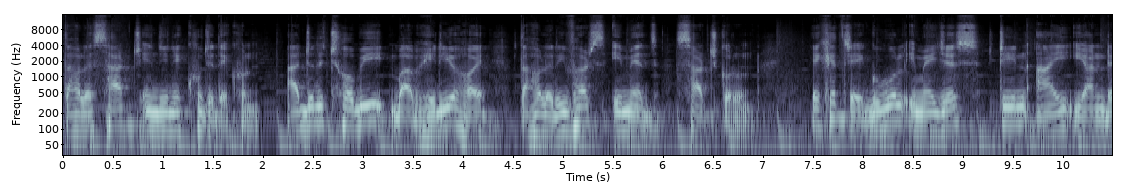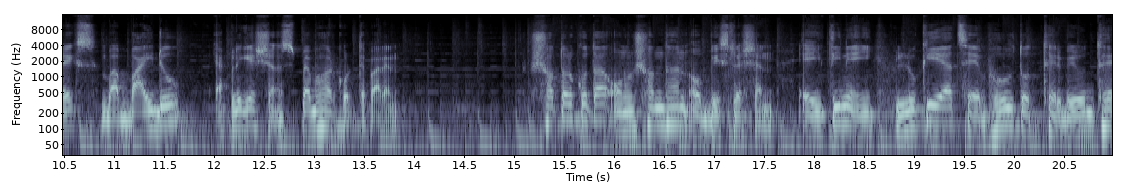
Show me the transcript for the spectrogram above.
তাহলে সার্চ ইঞ্জিনে খুঁজে দেখুন। আর যদি ছবি বা ভিডিও হয়, তাহলে রিভার্স ইমেজ সার্চ করুন। এক্ষেত্রে গুগল ইমেজেস টিন আই ইয়ান্ডেক্স বা বাইডু অ্যাপ্লিকেশনস ব্যবহার করতে পারেন। সতর্কতা, অনুসন্ধান ও বিশ্লেষণ এই তিনেই লুকিয়ে আছে ভুল তথ্যের বিরুদ্ধে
